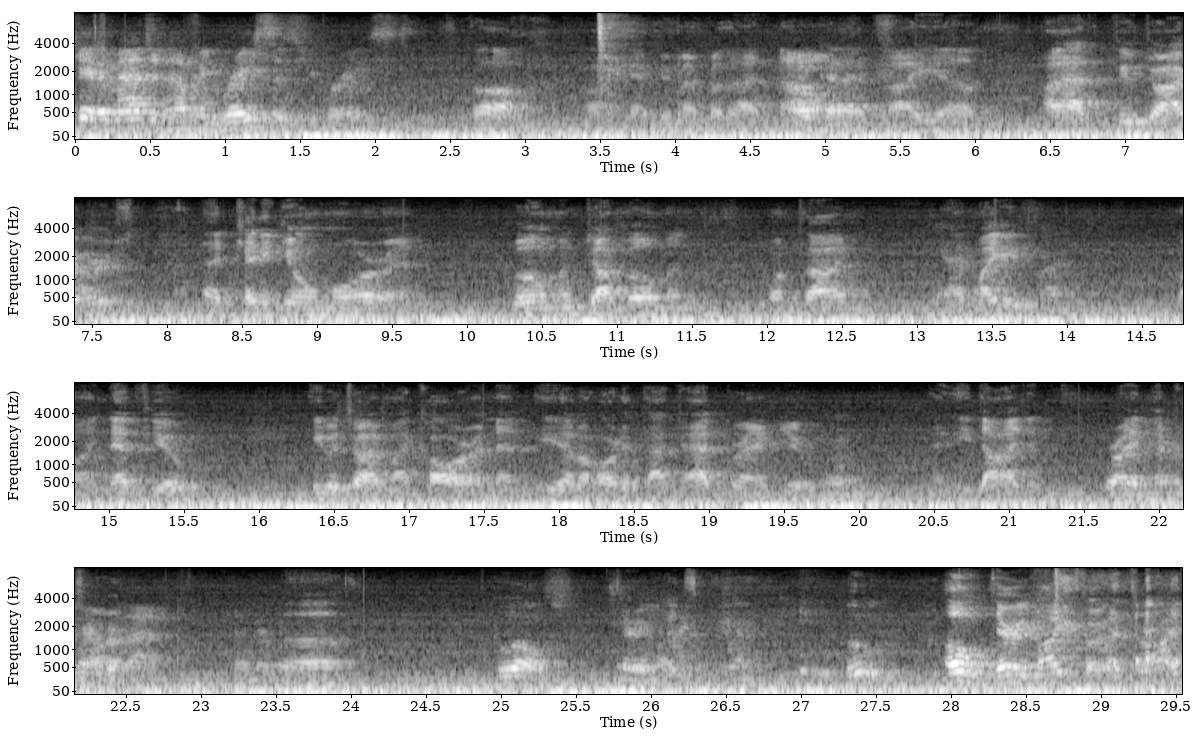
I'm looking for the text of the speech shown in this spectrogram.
can't imagine how many races you've raced. Oh, I can't remember that. No. Okay. I uh, I had a few drivers. I had Kenny Gilmore and Willman, John Willman, one time. And my my nephew, he was driving my car, and then he had a heart attack at Grandview, and he died in, Right, in I the remember car. that. I remember that. Uh, who else? Terry Meisler. Who? Oh, Terry Meisler. That's right.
